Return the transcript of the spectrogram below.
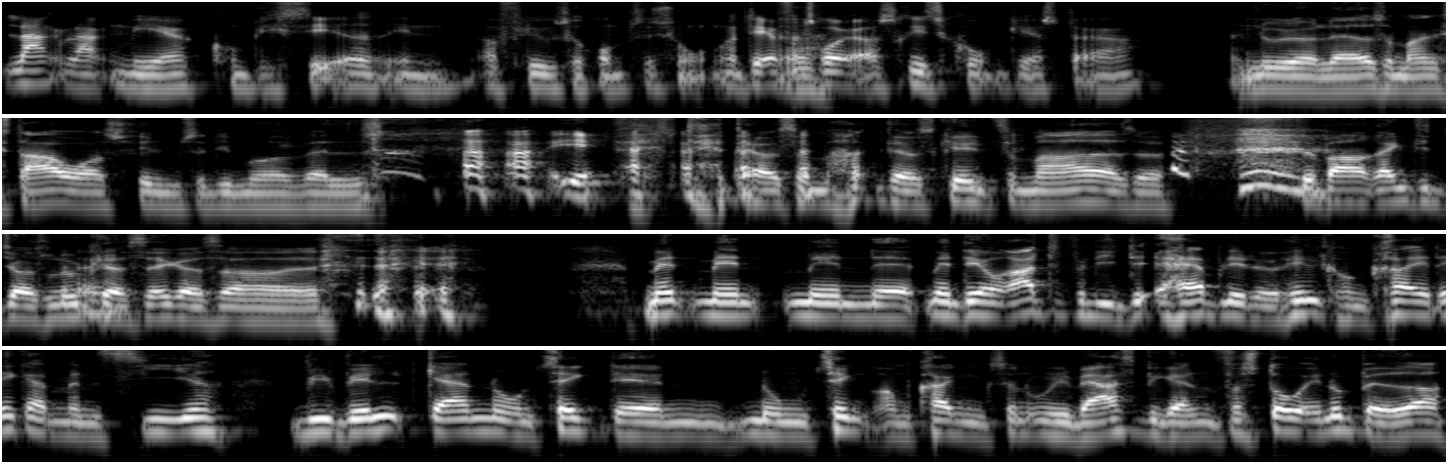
langt, langt mere kompliceret end at flyve til rumstationen, og derfor ja. tror jeg også, at risikoen bliver større. Men nu er der jo lavet så mange Star Wars-film, så de må vel... ja. der, er jo så mange, der er jo sket så meget. Altså, det er bare til George Lucas, ikke? Og så, øh. men, men, men, øh, men det er jo ret, fordi det, her bliver det jo helt konkret, ikke? At man siger, vi vil gerne nogle ting, det er nogle ting omkring sådan et univers, vi gerne vil forstå endnu bedre,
